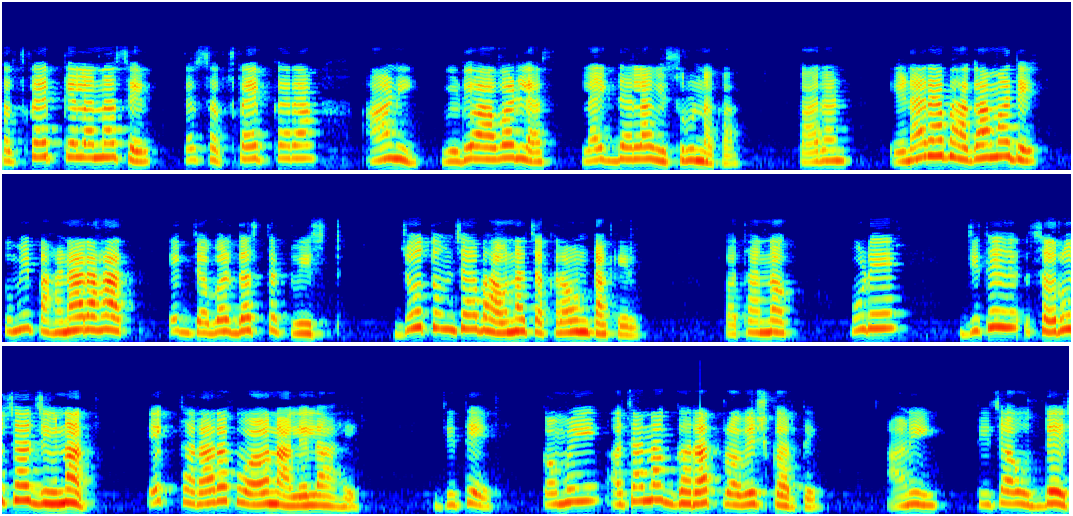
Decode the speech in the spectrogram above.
सबस्क्राईब केलं नसेल तर सबस्क्राईब करा आणि व्हिडिओ आवडल्यास लाईक द्यायला विसरू नका. कारण येणाऱ्या भागामध्ये तुम्ही पाहणार आहात एक जबरदस्त ट्विस्ट जो तुमच्या भावना चक्रावून टाकेल. कथानक पुढे जिथे सरूच्या जीवनात एक थरारक वळण आलेलं आहे जिथे कमळी अचानक घरात प्रवेश करते आणि तिचा उद्देश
